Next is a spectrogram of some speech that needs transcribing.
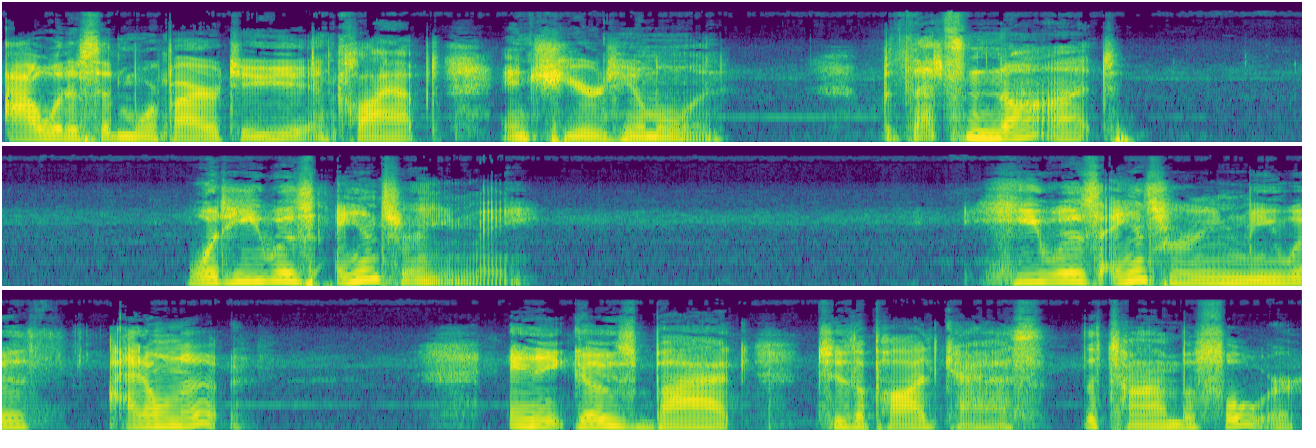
I would have said more power to you and clapped and cheered him on. But that's not what he was answering me. He was answering me with, I don't know. And it goes back to the podcast the time before.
